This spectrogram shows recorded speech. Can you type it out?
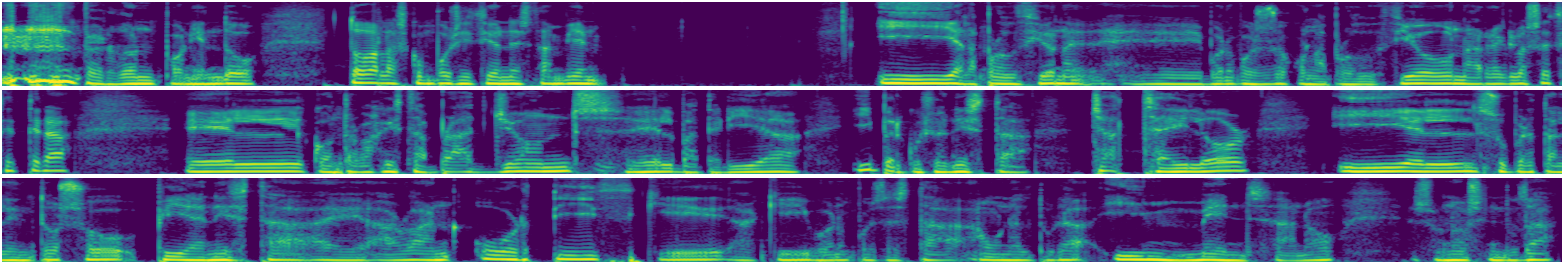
perdón, poniendo todas las composiciones también y a la producción, eh, bueno, pues eso con la producción, arreglos, etcétera, el contrabajista Brad Jones, el batería y percusionista Chad Taylor y el súper talentoso pianista eh, Aaron Ortiz, que aquí, bueno, pues está a una altura inmensa, ¿no? Eso no, sin duda,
